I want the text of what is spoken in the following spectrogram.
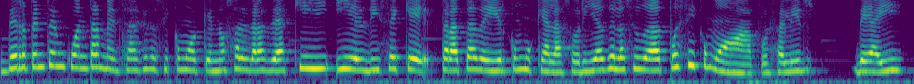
de repente encuentran mensajes así como que no saldrás de aquí y él dice que trata de ir como que a las orillas de la ciudad, pues sí, como a pues salir de ahí,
